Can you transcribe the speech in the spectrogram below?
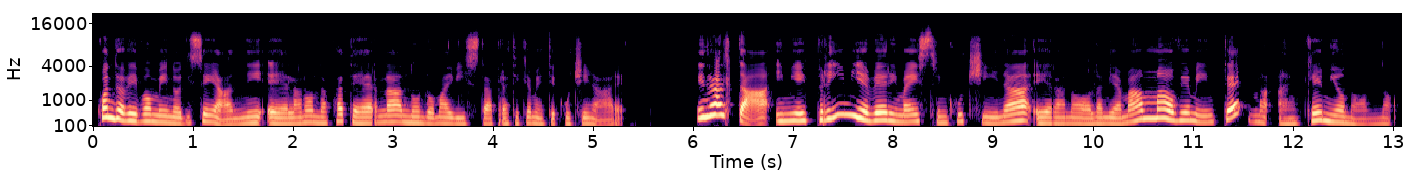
quando avevo meno di sei anni e la nonna paterna non l'ho mai vista praticamente cucinare. In realtà i miei primi e veri maestri in cucina erano la mia mamma ovviamente, ma anche mio nonno.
